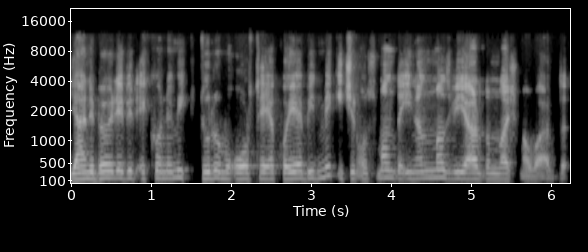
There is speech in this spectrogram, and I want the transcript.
Yani böyle bir ekonomik durumu ortaya koyabilmek için Osmanlı'da inanılmaz bir yardımlaşma vardı.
